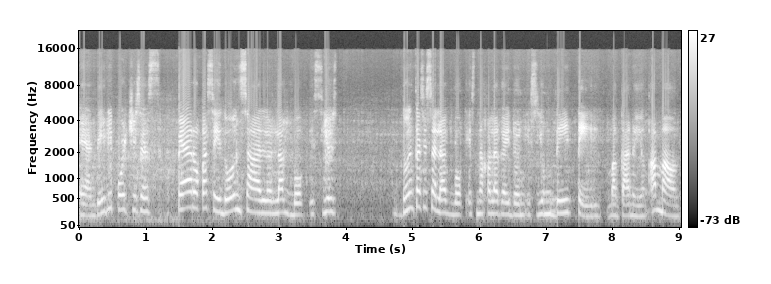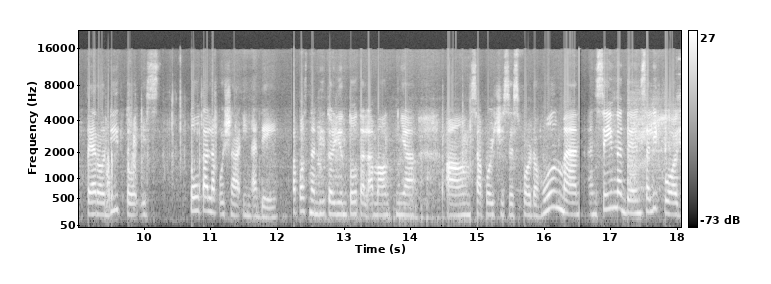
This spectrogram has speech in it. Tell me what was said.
Ayan, daily purchases. Pero kasi doon sa logbook is yung doon kasi sa logbook is nakalagay doon is yung detail, magkano yung amount. Pero dito is total na po siya in a day. Tapos nandito yung total amount niya um, sa purchases for the whole month. And same na din sa likod,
